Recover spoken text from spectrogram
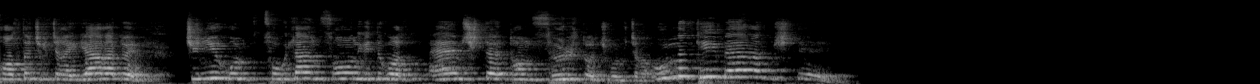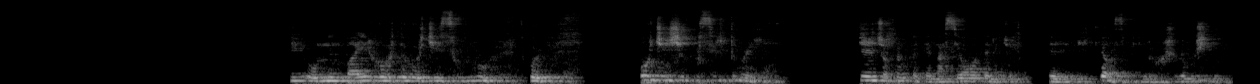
холдож эхэлж байгаа. Яагаад вэ? Чиний хувьд цуглаан цуун гэдэг бол аимшигтай том сорилт болж хурж байгаа. Өмнө нь тийм байгаа биш дээ. Би өмнө нь баяр хөөртэйгээр чи сүргүү зүгээр хуучин шиг бүсэрдэг байлаа. Чийж болох гэдэг нас яваад гэж бол тэгтлээ бас бид хөршрөөгүй шүү дээ.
